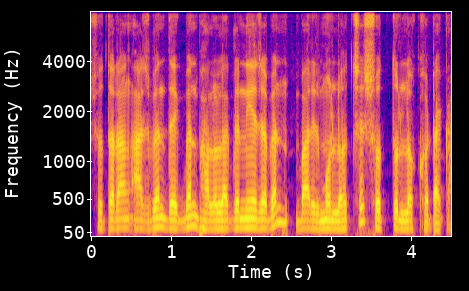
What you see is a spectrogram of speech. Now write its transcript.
সুতরাং আসবেন দেখবেন ভালো লাগবে নিয়ে যাবেন। বাড়ির মূল্য হচ্ছে সত্তর লক্ষ টাকা।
